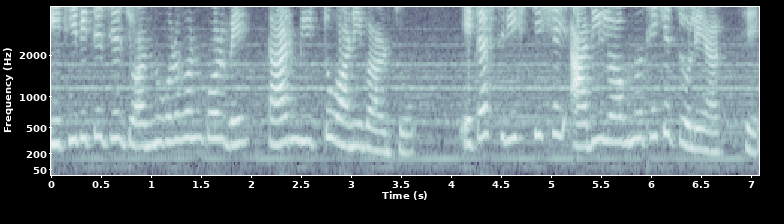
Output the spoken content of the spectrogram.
পৃথিবীতে যে জন্মগ্রহণ করবে, তার মৃত্যু অনিবার্য। এটা সৃষ্টি সেই আদি লগ্ন থেকে চলে আসছে।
